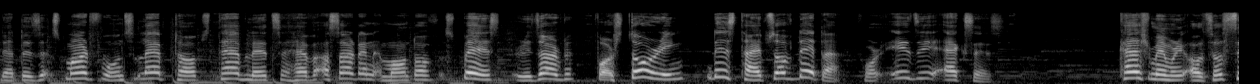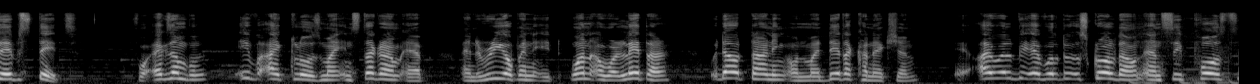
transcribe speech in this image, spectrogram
that is smartphones, laptops, tablets have a certain amount of space reserved for storing these types of data for easy access. Cache memory also saves states. For example, if I close my Instagram app and reopen it one hour later without turning on my data connection, I will be able to scroll down and see posts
